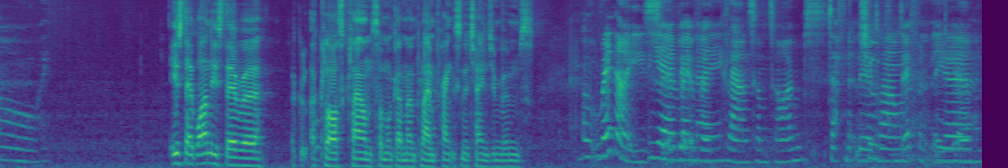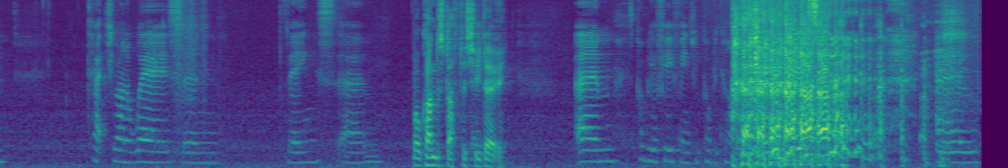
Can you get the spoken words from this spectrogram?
Oh, Is there one? Is there a, a, a class clown? Someone going around playing pranks in the changing rooms? Oh, Renee's Yeah, a bit of a clown sometimes. definitely She'll a clown. definitely Yeah. um, catch you unawares and things. Um, What kind of stuff does she do? um, there's probably a few things we probably can't um,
